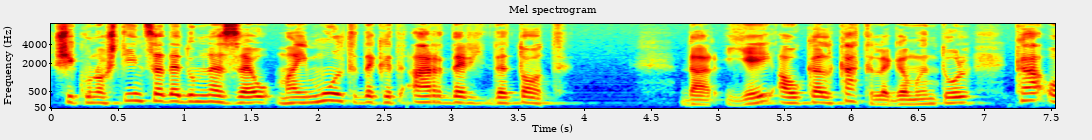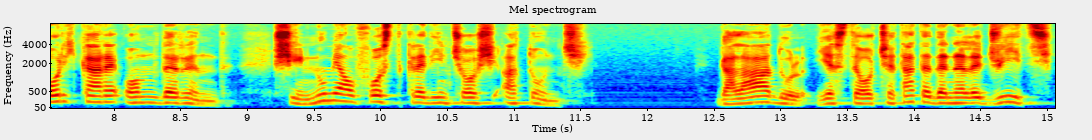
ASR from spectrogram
și cunoștință de Dumnezeu mai mult decât arderi de tot. Dar ei au călcat legământul ca oricare om de rând și nu mi-au fost credincioși atunci. Galaadul este o cetate de nelegiuiți,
